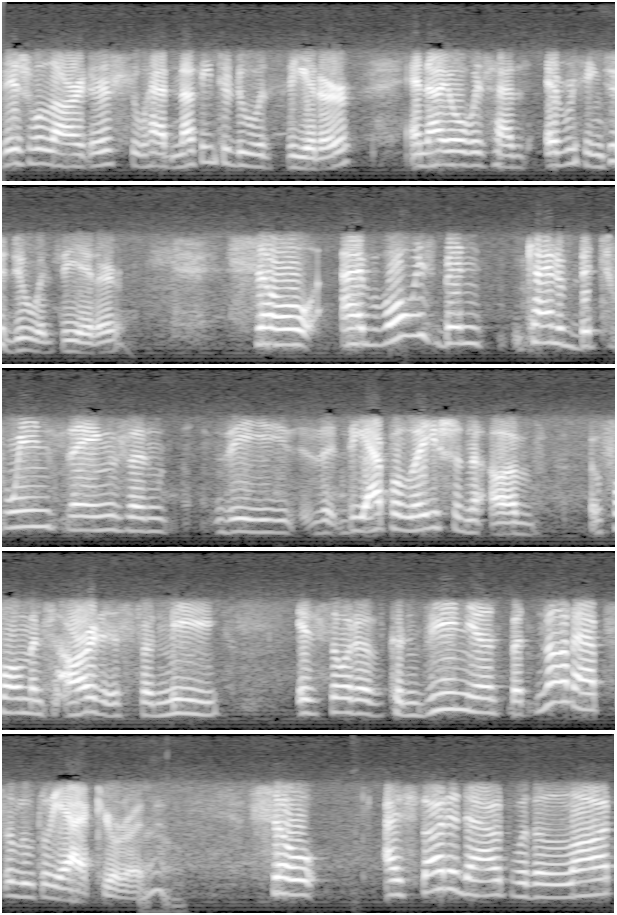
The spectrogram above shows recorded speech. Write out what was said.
visual artists who had nothing to do with theater, and I always had everything to do with theater. So I've always been kind of between things, and the the, the appellation of performance artist for me is sort of convenient, but not absolutely accurate. So I started out with a lot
